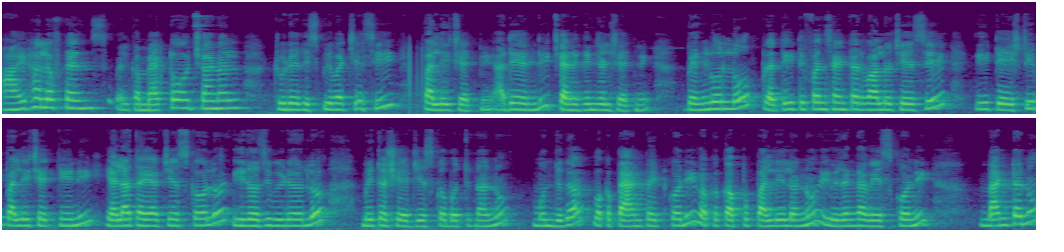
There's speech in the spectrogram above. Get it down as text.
Hi hello friends welcome back to our channel today recipe వచ్చేసి పల్లీ చట్నీ. అదే అండి శనగింజల చట్నీ. బెంగళూరులో ప్రతి టిఫిన్ సెంటర్ వాళ్ళు చేసి ఈ టేస్టీ పల్లీ చట్నీని ఎలా తయారు చేసుకోవాలో ఈరోజు వీడియోలో మీతో షేర్ చేసుకోబోతున్నాను. ముందుగా ఒక ప్యాన్ పెట్టుకొని ఒక కప్పు పల్లీలను ఈ విధంగా వేసుకొని మంటను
